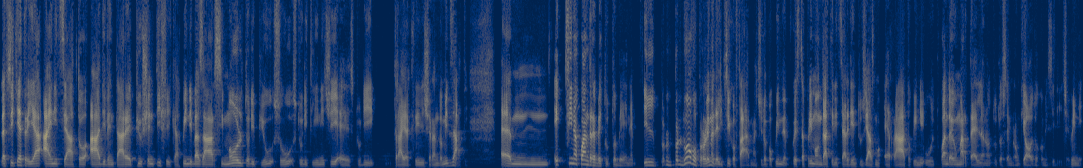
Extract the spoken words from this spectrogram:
La psichiatria ha iniziato a diventare più scientifica, quindi basarsi molto di più su studi clinici e studi trial clinici randomizzati. Um, e fino a qua andrebbe tutto bene. Il, il, il, nuovo problema degli psicofarmaci, dopo quindi questa prima ondata iniziale di entusiasmo errato, quindi uh, quando è un martello no, tutto sembra un chiodo, come si dice, quindi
